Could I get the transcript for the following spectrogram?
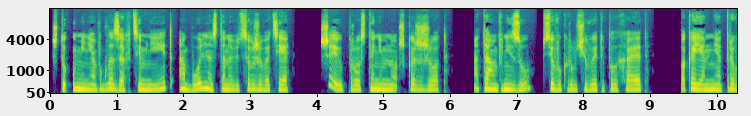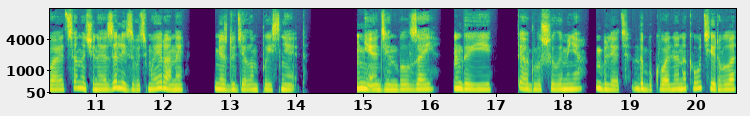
что у меня в глазах темнеет, а больно становится в животе. Шею просто немножко жжет. А там внизу все выкручивает и полыхает. Пока Ян не отрывается, начиная зализывать мои раны. Между делом поясняет. Не один был зай. Да и ты оглушила меня. Блять, да буквально нокаутировала.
